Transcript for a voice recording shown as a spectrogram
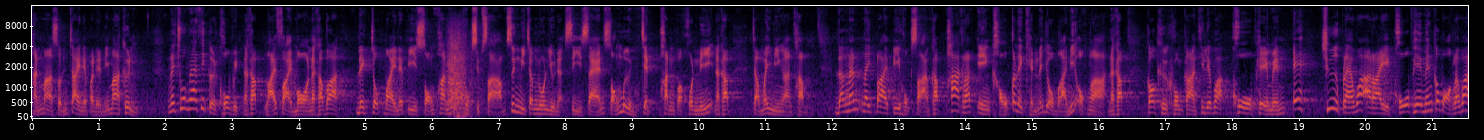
หันมาสนใจในประเด็นนี้มากขึ้น ในช่วงแรกที่เกิดโควิดนะครับหลายฝ่ายมองนะครับว่าเด็กจบใหม่ในปี 2563 ซึ่งมีจำนวนอยู่เนี่ย 427,000 กว่าคนนี้นะครับจะไม่มีงานทำดังนั้นในปลายปี 63 ครับภาครัฐเองเขาก็เลยเข็นนโยบายนี้ออกมานะครับก็คือโครงการที่เรียกว่า co-payment เอ๊ะชื่อแปลว่าอะไร co-payment ก็บอกแล้วว่า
